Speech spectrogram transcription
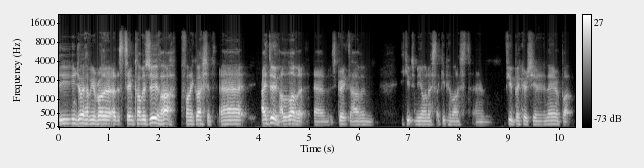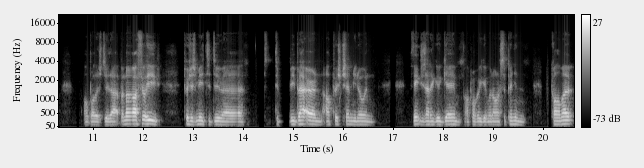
Do you enjoy having your brother at the same club as you? Ah, funny question. Uh, I do. I love it. Um, it's great to have him. He keeps me honest. I keep him honest. Um, a few bickers here and there, but all brothers do that. But no, I feel he pushes me to do uh, to be better, and I'll push him. You know, and he thinks he's had a good game. I'll probably give him an honest opinion, call him out,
